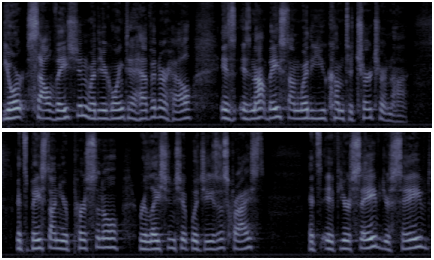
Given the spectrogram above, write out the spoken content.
Your salvation, whether you're going to heaven or hell, is, is not based on whether you come to church or not. It's based on your personal relationship with Jesus Christ. It's, if you're saved, you're saved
